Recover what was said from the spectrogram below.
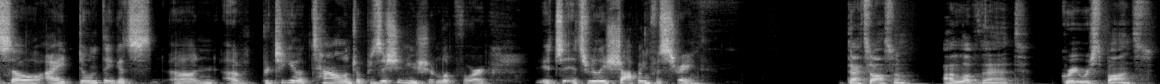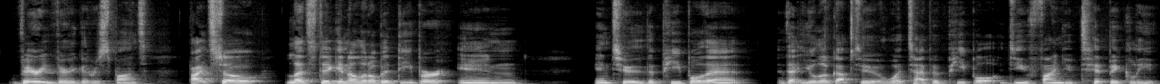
so I don't think it's uh, a particular talent or position you should look for. It's it's really shopping for strength. That's awesome. I love that. Great response. Very very good response. All right, so let's dig in a little bit deeper in into the people that that you look up to. What type of people do you find you typically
